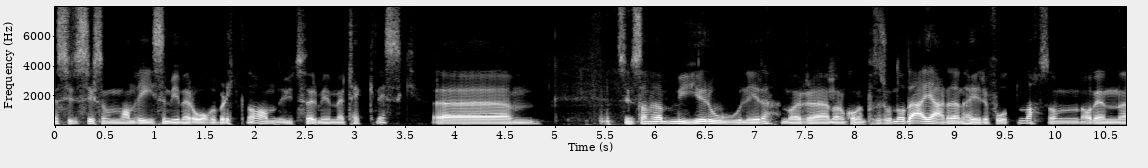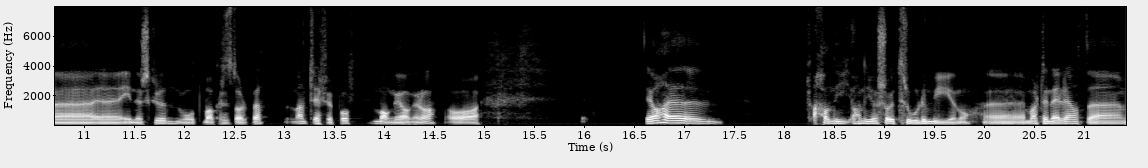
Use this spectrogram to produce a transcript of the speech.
Jeg syns liksom han viser mye mer overblikk nå, han utfører mye mer teknisk. Uh, syns han er mye roligere når, når, han kommer i posisjonen. Og det er gjerne den høyrefoten da, og den uh, innerskruen mot bakerste stolpe. Han treffer på mange ganger nå. Og ja, jeg, han, han, gjør så utrolig mye nå, uh, Martinelli, at uh,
